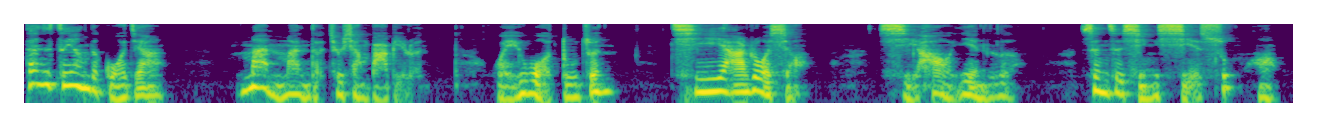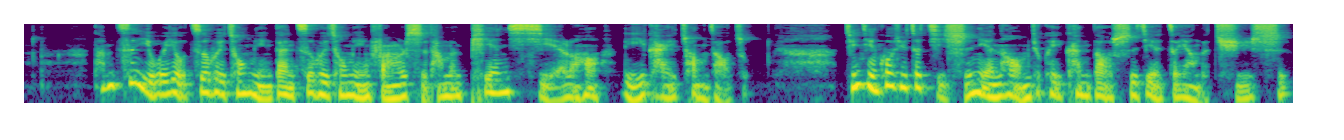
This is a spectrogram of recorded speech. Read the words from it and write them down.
但是这样的国家，慢慢的就像巴比伦，唯我独尊，欺压弱小，喜好宴乐，甚至行邪术。他们自以为有智慧聪明，但智慧聪明反而使他们偏邪了哈，离开创造主。仅仅过去这几十年哈，我们就可以看到世界这样的趋势。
